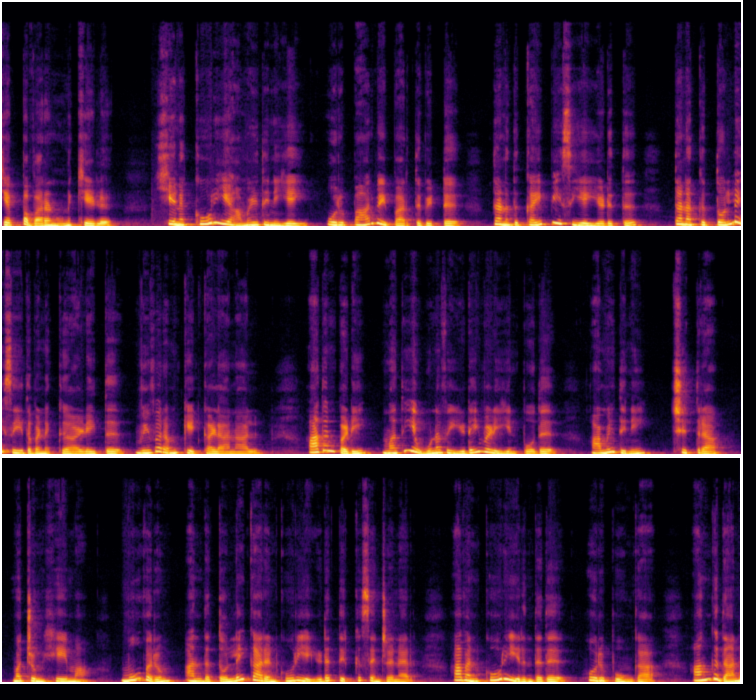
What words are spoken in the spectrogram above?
எப்போ வரணும்னு கேளு. என கூறிய அமிழ்தினியை ஒரு பார்வை பார்த்துவிட்டு தனது கைபேசியை எடுத்து தனக்கு தொல்லை செய்தவனுக்கு அழைத்து விவரம் கேட்கலானாள். அதன்படி மதிய உணவு இடைவெளியின் போது அமிழ்தினி சித்ரா மற்றும் ஹேமா மூவரும் அந்த தொல்லைக்காரன் கூறிய இடத்திற்கு சென்றனர். அவன் கூறியிருந்தது ஒரு பூங்கா. அங்குதான்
